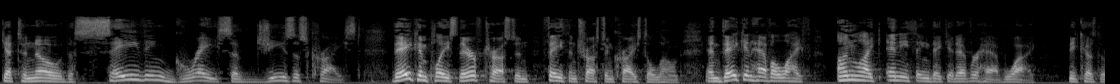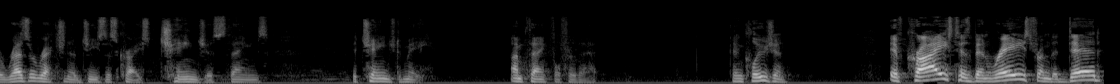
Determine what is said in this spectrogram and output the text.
get to know the saving grace of Jesus Christ. They can place their trust and faith and trust in Christ alone. And they can have a life unlike anything they could ever have. Why? Because the resurrection of Jesus Christ changes things. It changed me. I'm thankful for that. Conclusion If Christ has been raised from the dead,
